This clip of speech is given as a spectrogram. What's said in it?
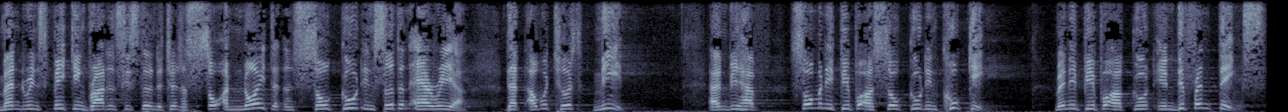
Mandarin speaking brother and sister in the church are so anointed and so good in certain area that our church need. And we have so many people are so good in cooking. Many people are good in different things.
